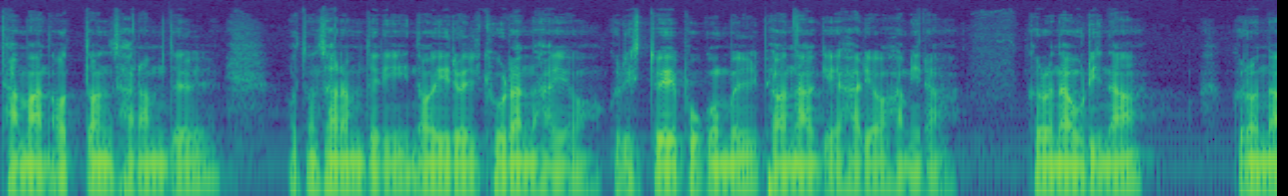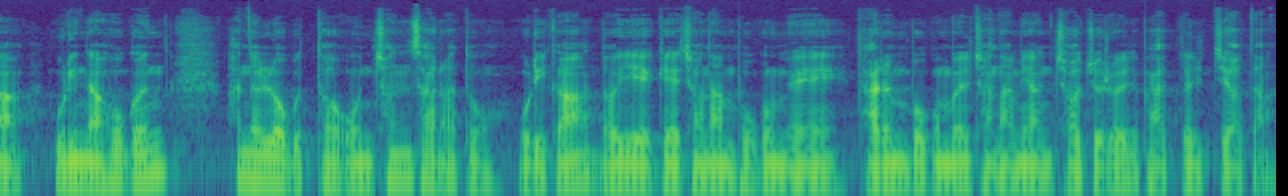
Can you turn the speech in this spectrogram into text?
다만 어떤 사람들 어떤 사람들이 너희를 교란하여 그리스도의 복음을 변하게 하려 함이라. 그러나 우리나 그러나 우리나 혹은 하늘로부터 온 천사라도 우리가 너희에게 전한 복음 외에 다른 복음을 전하면 저주를 받을지어다.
